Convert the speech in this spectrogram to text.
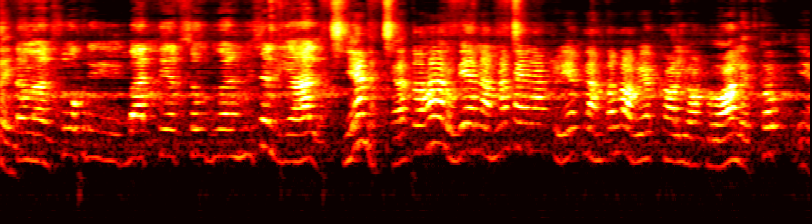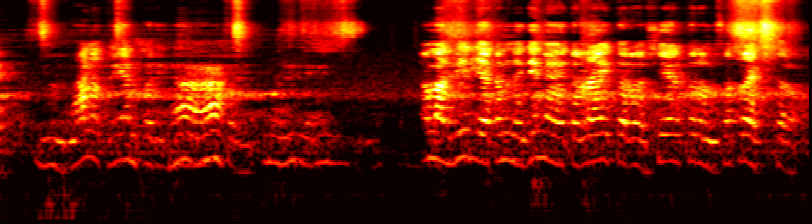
છોડી તમારી છોકરી બાર તેર ચૌદ વર્ષની છે ને એ હાલે. હે ને? આ તો સારું બે નામ નખાઈ નાખ્યું એક નામ તમારું એક ખાળીઓ આપણું હાલે જ એમ. હાલો તો એમ કરી હા અમારા અમારી વીડિયો તમને ગમે હોય તો લાઈક કરો શેર કરો ને સબસ્ક્રાઈબ કરો.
